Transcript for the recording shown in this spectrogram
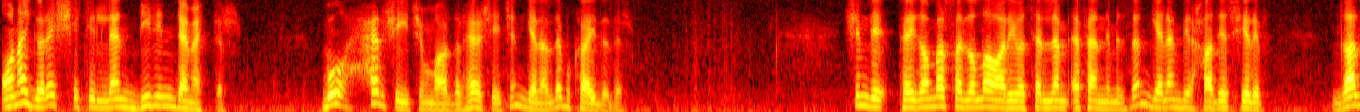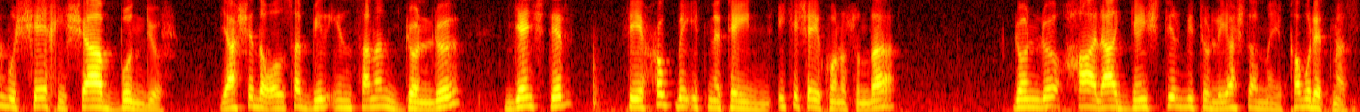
ona göre şekillendirin demektir. Bu her şey için vardır. Her şey için genelde bu kaydedir. Şimdi Peygamber sallallahu aleyhi ve sellem Efendimiz'den gelen bir hadis-i şerif. Galbu şeyhi şabun diyor. Yaşlı da olsa bir insanın gönlü gençtir. Fi hubbi itneteyn. İki şey konusunda gönlü hala gençtir bir türlü yaşlanmayı kabul etmez.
